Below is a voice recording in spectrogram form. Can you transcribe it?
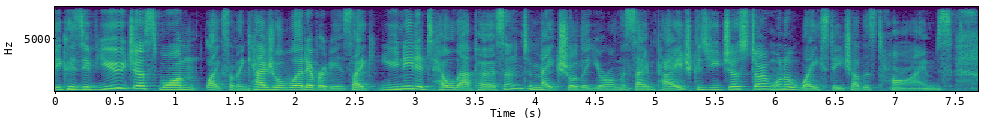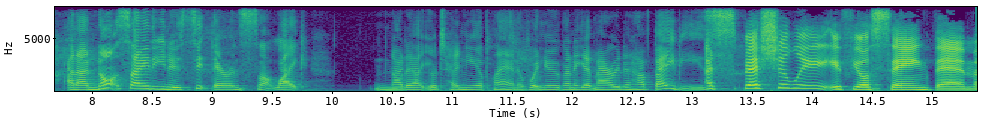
Because if you just want like something casual, whatever it is, like you need to tell that person to make sure that you're on the same page because you just don't want to waste each other's times. And I'm not saying that you need to sit there and so- like nut out your 10 year plan of when you're going to get married and have babies. especially if you're seeing them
